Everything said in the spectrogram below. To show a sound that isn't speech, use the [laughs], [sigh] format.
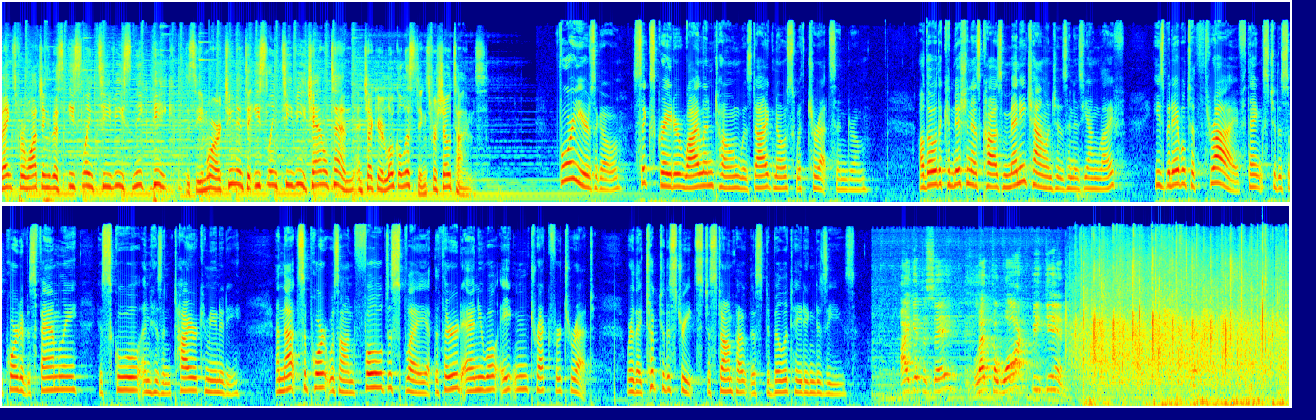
Thanks for watching this Eastlink TV sneak peek. To see more, tune into Eastlink TV Channel 10 and check your local listings for showtimes. Four years ago, sixth grader Wyland Tone was diagnosed with Tourette syndrome. Although the condition has caused many challenges in his young life, he's been able to thrive thanks to the support of his family, his school, and his entire community. And that support was on full display at the third annual Ayton Trek for Tourette, where they took to the streets to stomp out this debilitating disease. I get to say, let the walk begin.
